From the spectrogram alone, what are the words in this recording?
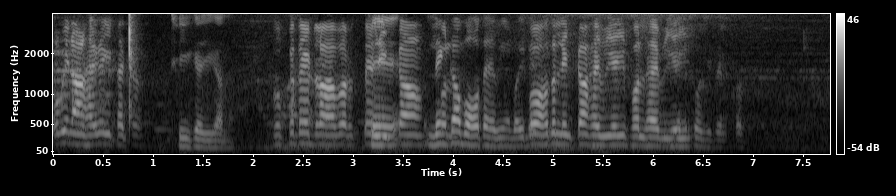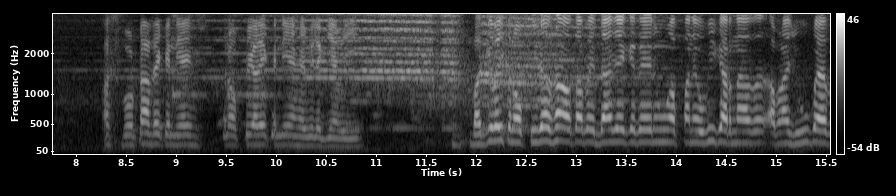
ਉਹ ਵੀ ਨਾਲ ਹੈਗਾ ਜੀ ਟੱਚ ਠੀਕ ਹੈ ਜੀ ਗੱਲ। ਬੁੱਕ ਤੇ ਡਰਾਈਵਰ ਤੇ ਲਿੰਕਾਂ ਲਿੰਕਾਂ ਬਹੁਤ ਹੈਵੀਆਂ ਬਾਈ। ਬਹੁਤ ਲਿੰਕਾਂ ਹੈਵੀ ਆ ਜੀ ਫੁੱਲ ਹੈਵੀ ਆ ਜੀ। ਬਿਲਕੁਲ ਜੀ ਬਿਲਕੁਲ। ਆ ਸਪੋਰਟਾਂ ਤੇ ਕਿੰਨੀਆਂ ਕਨੋਪੀ ਵਾਲੇ ਕਿੰਨੀਆਂ ਹੈਵੀ ਲੱਗੀਆਂ ਵੀ ਜੀ। ਬਾਕੀ ਬਾਈ ਕਨੋਪੀ ਦਾ ਹਿਸਾਬ ਤਾਂ ਇਦਾਂ ਜੇ ਕਿਤੇ ਨੂੰ ਆਪਾਂ ਨੇ ਉਹ ਵੀ ਕਰਨਾ ਆਪਣਾ ਯੂ ਪੈਪ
